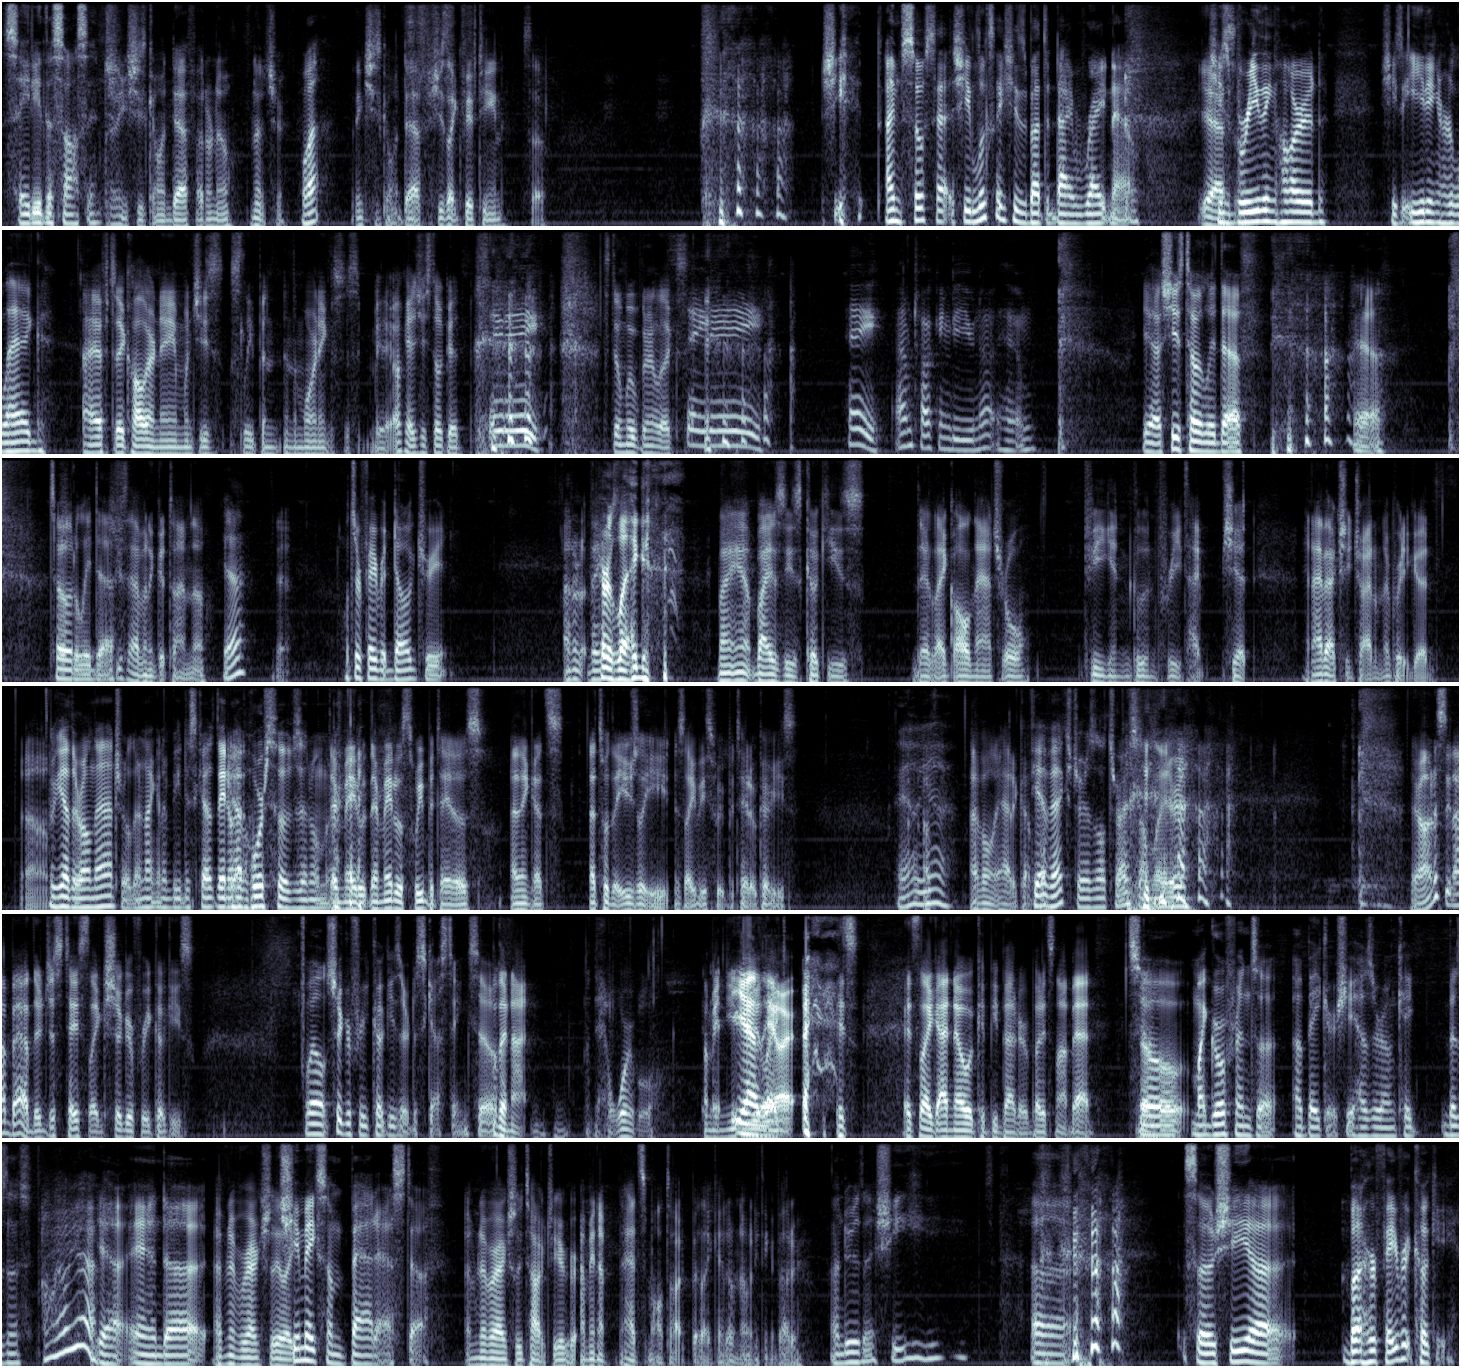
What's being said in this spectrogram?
Sadie the sausage. I sausage. think she's going deaf. I don't know. I'm not sure. What? I think she's going deaf. She's like 15, so She. I'm so sad. She looks like she's about to die right now. Yeah. she's so breathing hard. She's eating her leg. I have to call her name when she's sleeping in the mornings. Just be like, okay, she's still good. Sadie. Still moving her legs. Sadie. Hey, I'm talking to you, not him. Yeah, she's totally deaf. yeah. Totally deaf. She's having a good time though. Yeah? Yeah. What's her favorite dog treat? I don't know. They, Her leg. my aunt buys these cookies. They're like all natural, vegan, gluten free type shit, and I've actually tried them. They're pretty good. Um, oh, yeah, they're all natural. They're not going to be discussed. They don't Yeah. have horse hooves in them. they're made. With, they're made with sweet potatoes. I think that's that's what they usually eat. Is like these sweet potato cookies. Hell yeah. I've only had a couple. If you have extras, I'll try some later. They're honestly not bad. They just taste like sugar free cookies. well, sugar-free cookies are disgusting. So Well, they're not they're horrible. I mean, you, yeah, they like, are. It's it's like I know it could be better, but it's not bad. So my girlfriend's a, a baker. She has her own cake business. Oh hell yeah! Yeah, and uh, I've never actually like she makes some badass stuff. I've never actually talked to your. I mean, I've had small talk, but like I don't know anything about her. under the sheets. Uh, so she, uh, but her favorite cookie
